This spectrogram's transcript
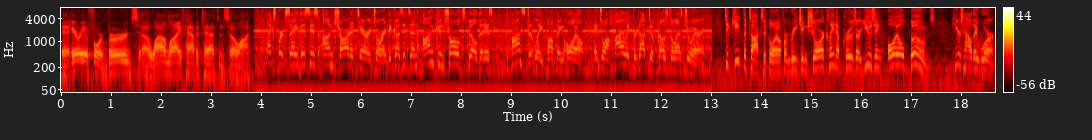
an area for birds, uh, wildlife, habitats, and so on. Experts say this is uncharted territory because it's an uncontrolled spill that is constantly pumping oil into a highly productive coastal estuary. To keep the toxic oil from reaching shore, cleanup crews are using oil booms. Here's how they work.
